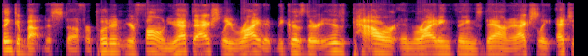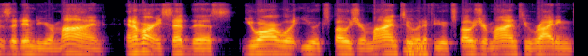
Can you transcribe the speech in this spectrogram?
think about this stuff or put it in your phone. You have to actually write it because there is power in writing things down. It actually etches it into your mind. And I've already said this you are what you expose your mind to. Mm-hmm. And if you expose your mind to writing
